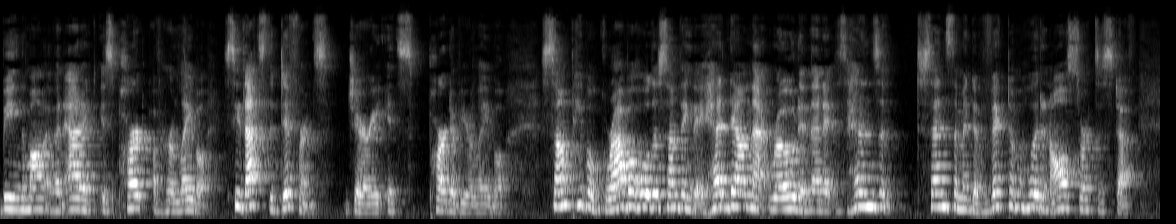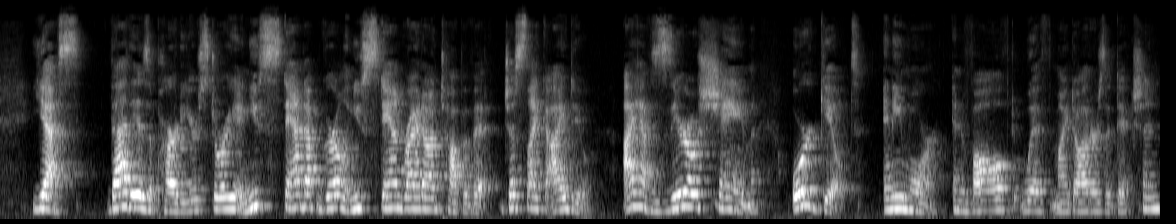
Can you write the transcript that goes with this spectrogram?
being the mom of an addict is part of her label. See, that's the difference, Jerry. It's part of your label. Some people grab a hold of something, they head down that road, and then it sends, sends them into victimhood and all sorts of stuff. Yes, that is a part of your story, and you stand up, girl, and you stand right on top of it, just like I do. I have zero shame or guilt anymore involved with my daughter's addiction.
